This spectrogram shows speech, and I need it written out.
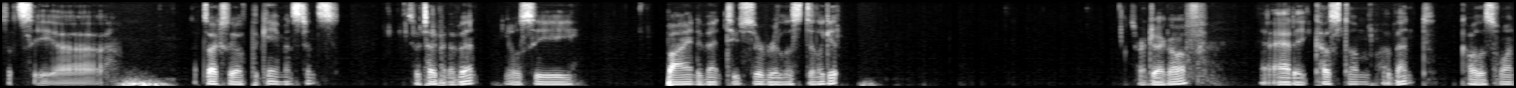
So let's see, uh, that's actually off the game instance. So type in event, you'll see bind event to server list delegate. So drag off and add a custom event. Call this one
